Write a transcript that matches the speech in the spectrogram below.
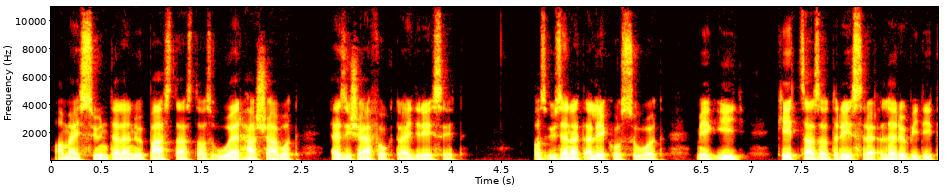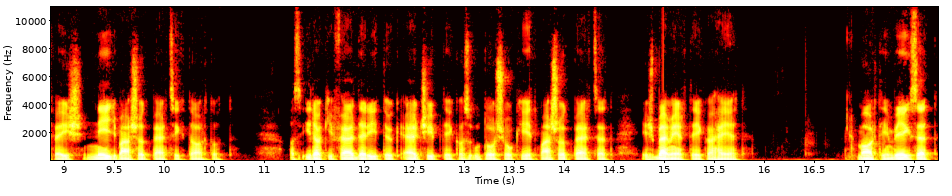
amely szüntelenül pásztázta az URH sávot, ez is elfogta egy részét. Az üzenet elég hosszú volt, még így 200 részre lerövidítve is négy másodpercig tartott. Az iraki felderítők elcsípték az utolsó két másodpercet, és bemérték a helyet. Martin végzett,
